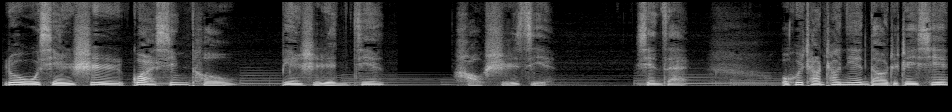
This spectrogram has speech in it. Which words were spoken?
若无闲事挂心头，便是人间好时节。现在，我会常常念叨着这些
